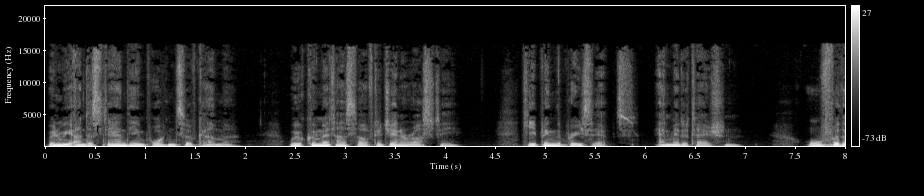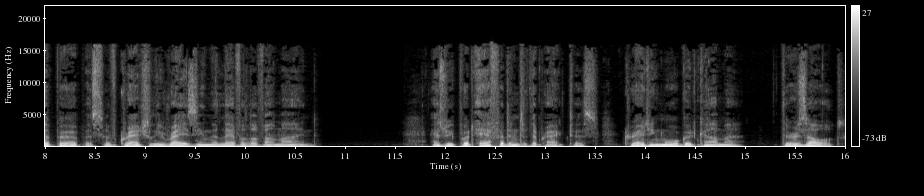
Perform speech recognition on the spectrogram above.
When we understand the importance of karma, we'll commit ourselves to generosity, keeping the precepts and meditation, all for the purpose of gradually raising the level of our mind. As we put effort into the practice, creating more good karma, the result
